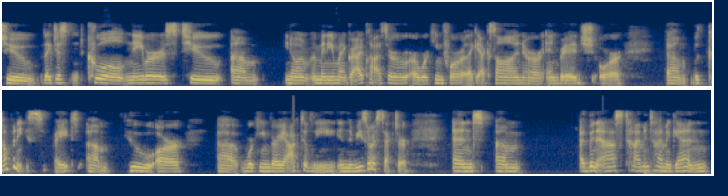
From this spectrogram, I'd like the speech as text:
to like just cool neighbors, to um, you know, many of my grad class are, are working for like Exxon or Enbridge or um, with companies, right? Um, who are uh, working very actively in the resource sector. And um, I've been asked time and time again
